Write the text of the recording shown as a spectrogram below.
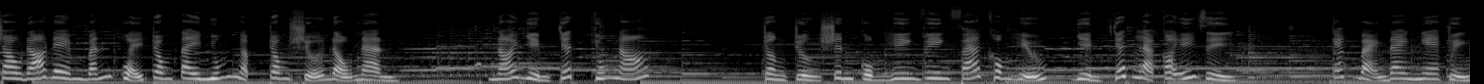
Sau đó đem bánh quẩy trong tay nhúng ngập trong sữa đậu nành. Nói dìm chết chúng nó. Trần Trường Sinh cùng hiên viên phá không hiểu, Dìm chết là có ý gì? Các bạn đang nghe truyện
